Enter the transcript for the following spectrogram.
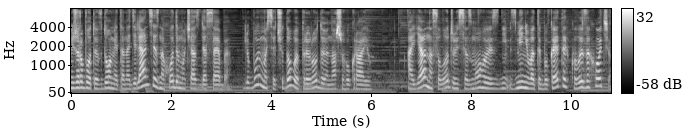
Між роботою в домі та на ділянці знаходимо час для себе. Любуємося чудовою природою нашого краю. А я насолоджуюся змогою змінювати букети, коли захочу.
